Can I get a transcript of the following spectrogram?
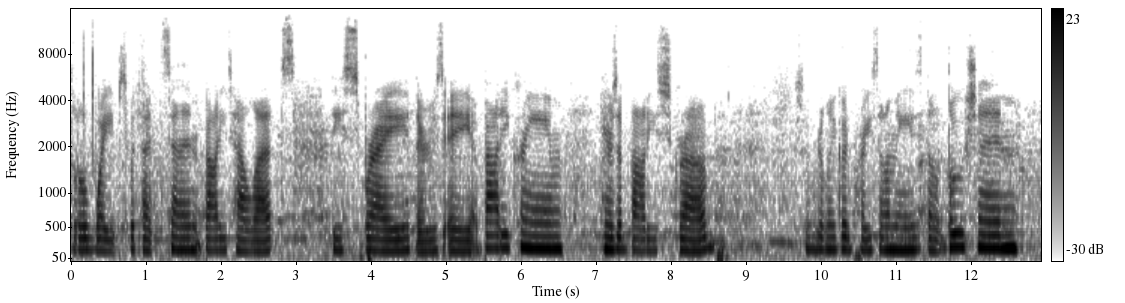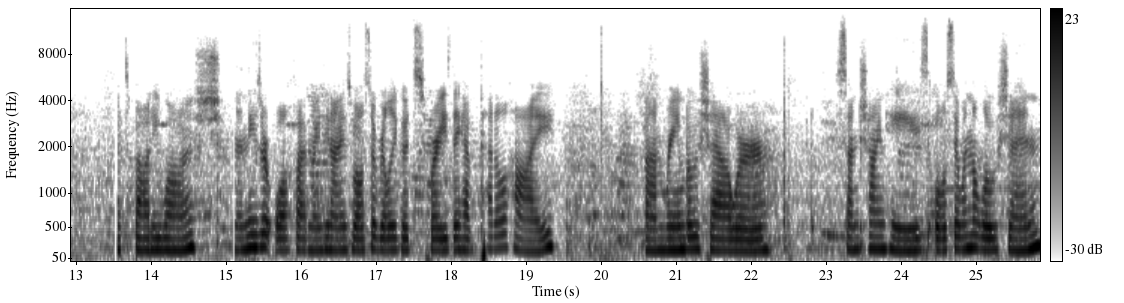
little wipes with that scent, body towelettes, the spray. There's a body cream. Here's a body scrub. So really good price on these. The lotion, it's body wash. And these are all $5.99 as well. So really good sprays. They have Petal High, um, Rainbow Shower, Sunshine Haze. Also in the lotion.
